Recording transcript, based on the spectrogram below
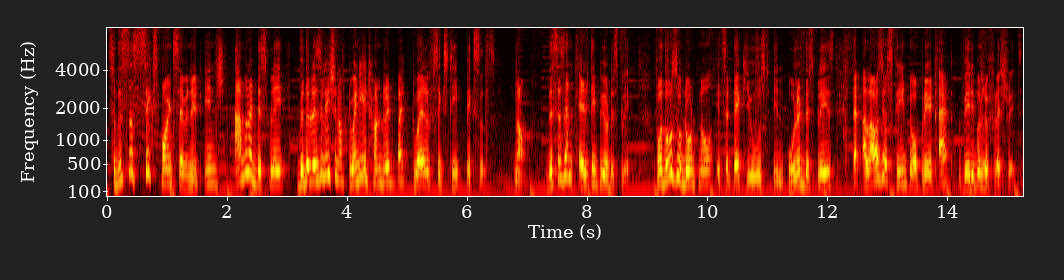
So this is a 6.78 inch AMOLED display with a resolution of 2800 by 1260 pixels. Now, this is an LTPO display. For those who don't know, it's a tech used in OLED displays that allows your screen to operate at variable refresh rates.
